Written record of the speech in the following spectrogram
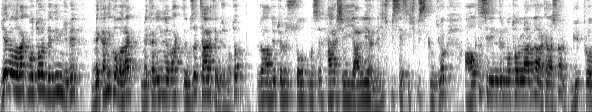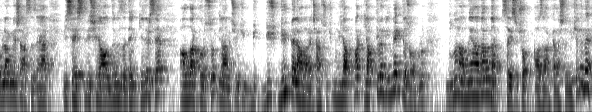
Genel olarak motor dediğim gibi mekanik olarak mekaniğine baktığımızda tertemiz motor. Radyatörü, soğutması her şeyi yerli yerinde. Hiçbir ses, hiçbir sıkıntı yok. 6 silindir motorlarda arkadaşlar büyük problem yaşarsınız. Eğer bir sesli bir şey aldığınızda denk gelirse Allah korusun yani çünkü bü- büyük, büyük belalar açar. Çünkü bunu yapmak, yaptırabilmek de zor. Bunu bundan anlayan adam da sayısı çok az arkadaşlar ülkede ve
